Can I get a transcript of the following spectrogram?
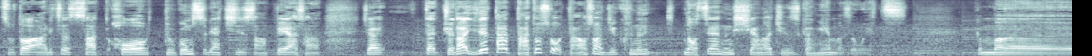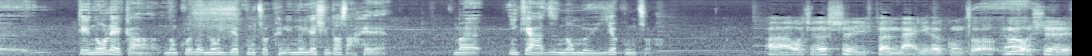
做到何里只啥好大公司里向去上班啊啥，像大绝大现在大大多数大学生就可能脑子里能想个就是搿眼物事为主。葛么对侬来讲，侬觉着侬现在工作肯定侬现在寻到上海来了，那么应该也是侬满意的工作了。啊，我觉得是一份满意的工作，因为我是，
